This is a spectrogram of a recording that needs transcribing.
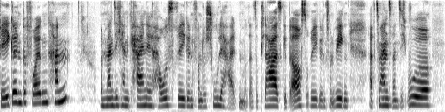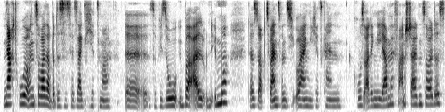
Regeln befolgen kann und man sich an keine Hausregeln von der Schule halten muss. Also klar, es gibt auch so Regeln von wegen ab 22 Uhr Nachtruhe und sowas, aber das ist ja, sage ich jetzt mal, äh, sowieso überall und immer, dass du ab 22 Uhr eigentlich jetzt keinen großartigen Lärm mehr veranstalten solltest.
